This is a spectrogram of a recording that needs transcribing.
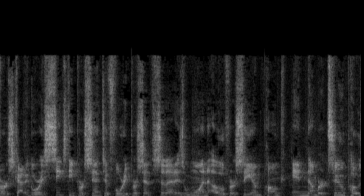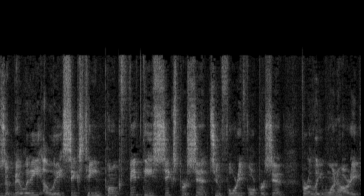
first category 60% to 40%. So that is 1-0 for CM Punk. And number two, posability, Elite 16 Punk 56% to 44% for Elite 1 Hardy.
